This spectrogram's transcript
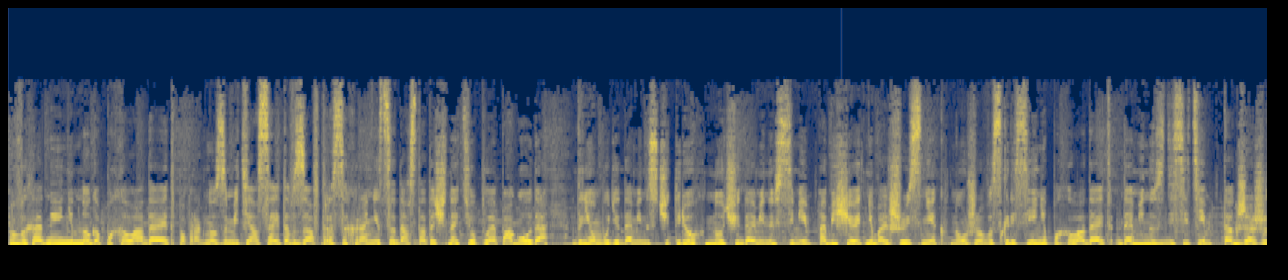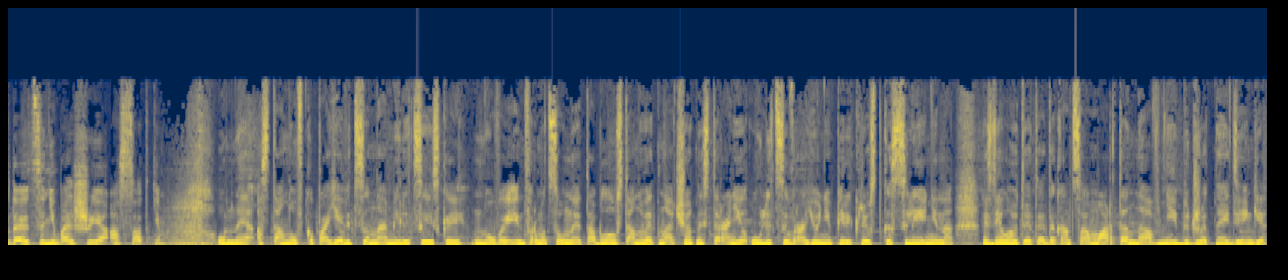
В выходные немного похолодает. По прогнозам метеосайтов, завтра сохранится достаточно теплая погода. Днем будет до минус 4, ночью до минус 7. Обещают небольшой снег, но уже в воскресенье похолодает до минус 10. Также ожидаются небольшие осадки. Умная остановка появится на Милицейской. Новое информационное табло установят на отчетной стороне улицы в районе перекрестка с Ленина. Сделают это до конца марта на внебюджетные деньги,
